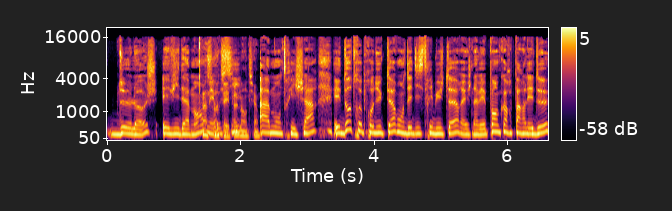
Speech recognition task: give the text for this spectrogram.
de Loches, évidemment, Ah, mais aussi étonnant, à Montrichard. Et d'autres producteurs ont des distributeurs et je n'avais pas encore parlé d'eux.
